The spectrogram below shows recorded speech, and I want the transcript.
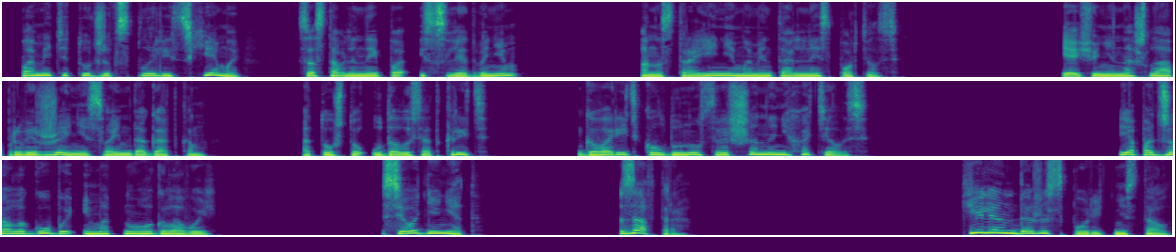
В памяти тут же всплыли схемы, составленные по исследованиям, а настроение моментально испортилось. Я еще не нашла опровержения своим догадкам, а то, что удалось открыть, говорить колдуну совершенно не хотелось. Я поджала губы и мотнула головой. «Сегодня нет. Завтра. Киллиан даже спорить не стал.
